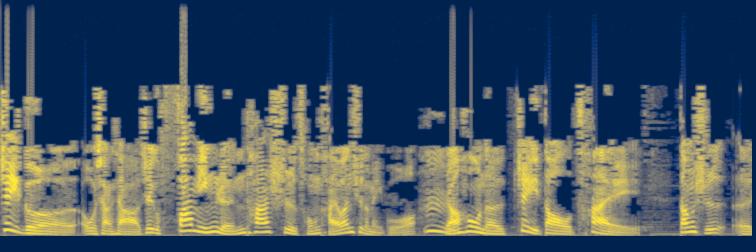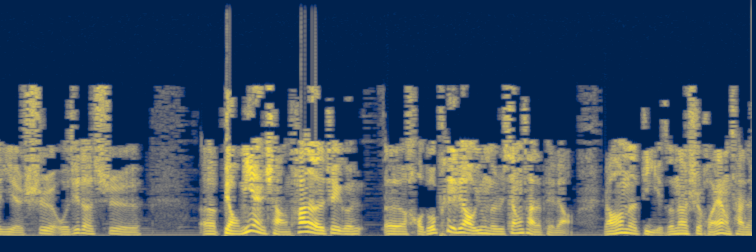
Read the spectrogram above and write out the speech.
这个我想想啊，这个发明人他是从台湾去的美国，嗯然后呢，这道菜当时呃也是我记得是。呃，表面上它的这个呃好多配料用的是湘菜的配料，然后呢底子呢是淮扬菜的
